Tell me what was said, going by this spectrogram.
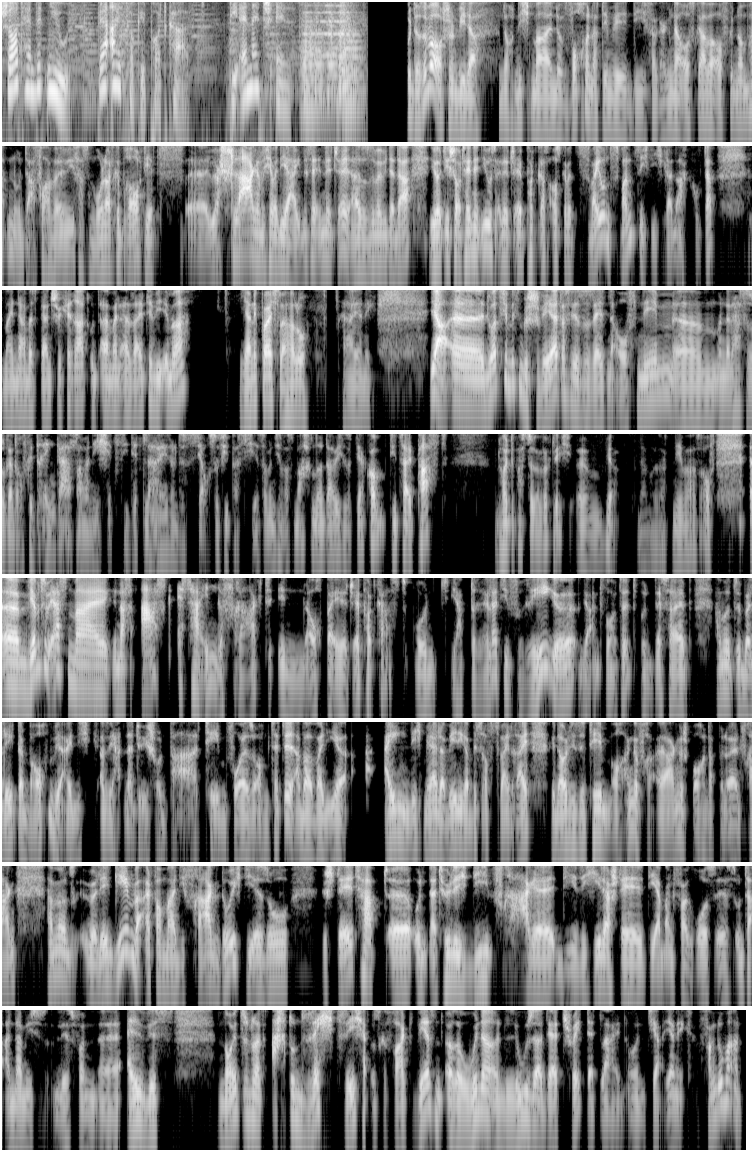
Shorthanded News, der Eishockey-Podcast, die NHL. Und da sind wir auch schon wieder. Noch nicht mal eine Woche, nachdem wir die vergangene Ausgabe aufgenommen hatten. Und davor haben wir irgendwie fast einen Monat gebraucht. Jetzt äh, überschlagen sich aber die Ereignisse der NHL. Also sind wir wieder da. Ihr hört die Shorthanded News NHL Podcast Ausgabe 22, wie ich gerade nachgeguckt habe. Mein Name ist Bernd Schwickerath und an meiner Seite wie immer Janik Beichler, hallo. Ja, Janik. Ja, äh, du hast dich ein bisschen beschwert, dass wir so selten aufnehmen. Ähm, und dann hast du sogar darauf gedrängt, da ist aber nicht jetzt die Deadline und es ist ja auch so viel passiert, soll man nicht was machen. Und da habe ich gesagt, ja komm, die Zeit passt. Und heute passt sogar wirklich. Ähm, ja, dann haben wir gesagt, nehmen wir was auf. Ähm, wir haben zum ersten Mal nach Ask SHN gefragt, in, auch bei NHL Podcast. Und ihr habt relativ rege geantwortet. Und deshalb haben wir uns überlegt, dann brauchen wir eigentlich, also wir hatten natürlich schon ein paar Themen vorher so auf dem Zettel, aber weil ihr eigentlich mehr oder weniger bis auf zwei, drei genau diese Themen auch äh, angesprochen habt mit euren Fragen, haben wir uns überlegt, gehen wir einfach mal die Fragen durch, die ihr so gestellt habt äh, und natürlich die Frage, die sich jeder stellt, die am Anfang groß ist, unter anderem ich lese von äh, Elvis 1968 hat uns gefragt, wer sind eure Winner und Loser der Trade Deadline? Und ja, Yannick, fang du mal an.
